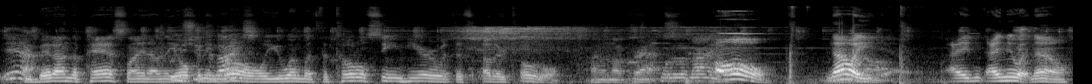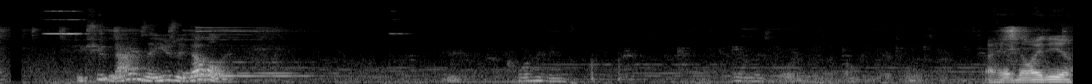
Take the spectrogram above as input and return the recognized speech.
You bet on the pass line on the Will you shoot opening the dice? roll, you win with the total seen here with this other total. I don't know crap. What are the nines? Oh, now No. I, I, I knew it now. If you shoot nines, they usually double it. You're cornered in. in this board, but don't your opponent's arm. I have no idea.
